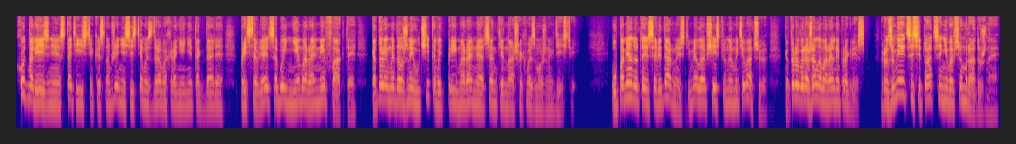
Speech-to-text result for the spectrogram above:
Ход болезни, статистика, снабжение системы здравоохранения и так далее представляют собой неморальные факты, которые мы должны учитывать при моральной оценке наших возможных действий. Упомянутая солидарность имела общественную мотивацию, которая выражала моральный прогресс. Разумеется, ситуация не во всем радужная.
